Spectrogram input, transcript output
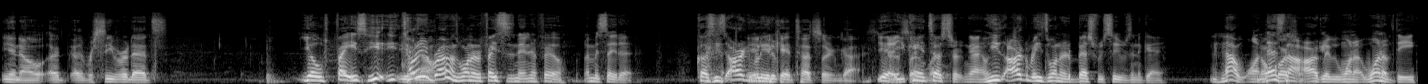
You know, a, a receiver that's Your face. He, he, You Tony know. Brown is one of the faces in the NFL. Let me say that because he's yeah, arguably you the, can't touch certain guys. Yeah, you can't touch certain guys. He's arguably he's one of the best receivers in the game. Not one. No that's not arguably one of one of the.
